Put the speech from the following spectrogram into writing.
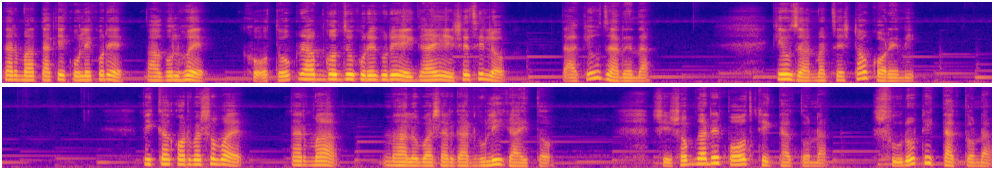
তার মা তাকে কোলে করে পাগল হয়ে কত গ্রামগঞ্জ ঘুরে ঘুরে এই গায়ে এসেছিল তা কেউ জানে না। কেউ জানবার চেষ্টাও করেনি। ভিক্ষা করবার সময় তার মা ভালোবাসার গানগুলি গাইত। সেসব গানের পথ ঠিক থাকতো না, সুরও ঠিক থাকতো না।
